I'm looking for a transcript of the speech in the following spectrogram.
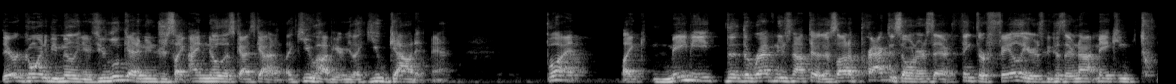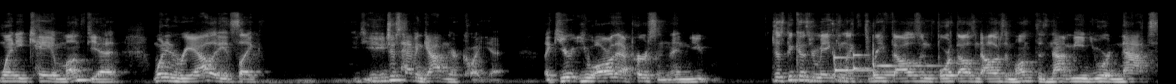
they're going to be millionaires. You look at him and you're just like, I know this guy's got it. Like you, Javier, you're like, you got it, man. But like maybe the, the revenue's not there. There's a lot of practice owners that think they're failures because they're not making 20K a month yet. When in reality, it's like you just haven't gotten there quite yet. Like you're you are that person. And you just because you're making like $3,000, $4,000 a month does not mean you are not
